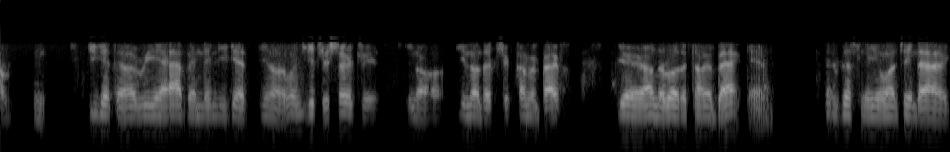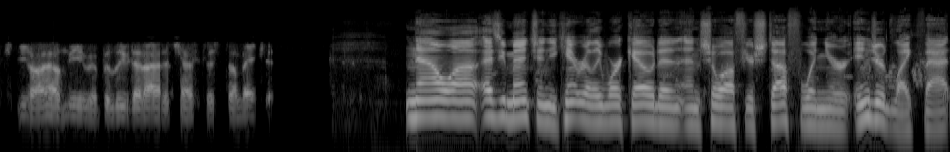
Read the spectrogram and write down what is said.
um, you get the rehab and then you get you know when you get your surgery, you know, you know that you're coming back you're on the road to coming back, and that's definitely one thing that you know helped me believe that I had a chance to still make it. Now, uh, as you mentioned, you can't really work out and, and show off your stuff when you're injured like that.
